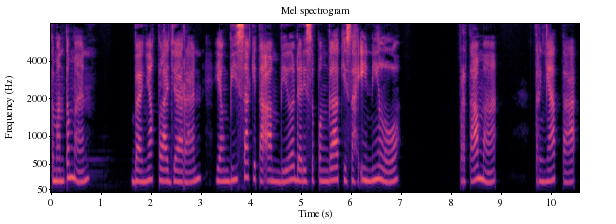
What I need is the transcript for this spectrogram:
Teman-teman, banyak pelajaran yang bisa kita ambil dari sepenggal kisah ini loh. Pertama, ternyata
